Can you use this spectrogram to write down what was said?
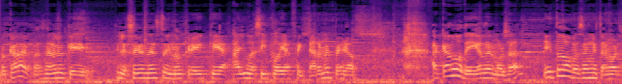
Me acaba de pasar algo que, le soy honesto y no creí que algo así podía afectarme, pero acabo de llegar de almorzar y todo pasó en este almuerzo.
